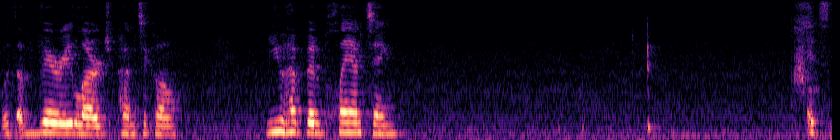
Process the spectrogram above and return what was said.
with a very large pentacle. You have been planting. It's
